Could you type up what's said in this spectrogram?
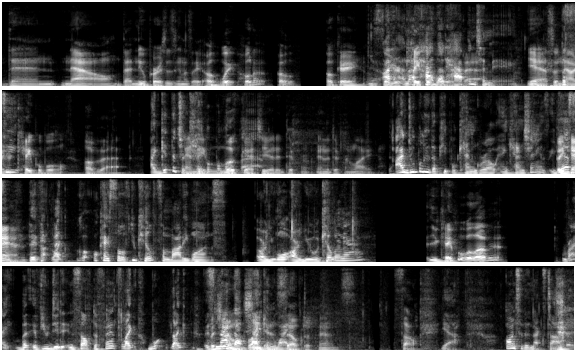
then now that new person is going to say, oh, wait, hold up. Oh, okay. Yeah, so I- you're and I've capable had that of happen that. to me. Yeah, so But now see- you're capable of that. I get that you're and they capable look of at you at a different in a different light. I do believe that people can grow and can change. They yes, can. They've had- like okay, so if you killed somebody once, are you are you a killer now? You capable of it? Right, but if you did it in self defense, like what, like it's but not that black and white. self-defense. So yeah, on to the next topic.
